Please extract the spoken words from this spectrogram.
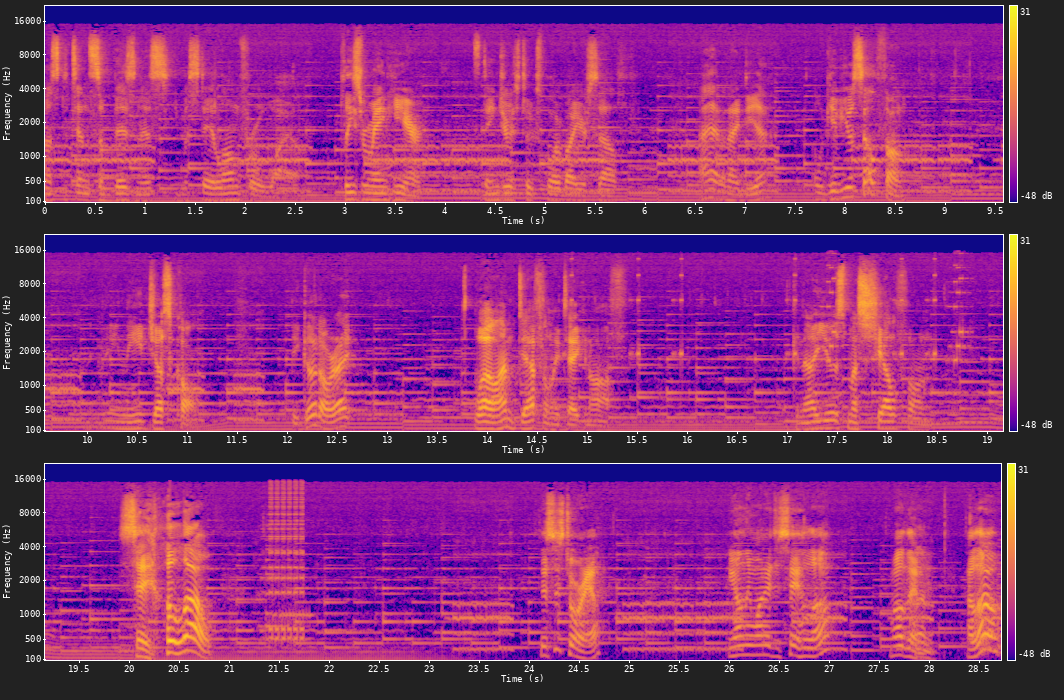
You must attend some business. You must stay alone for a while. Please remain here. It's dangerous to explore by yourself. I have an idea. I'll give you a cell phone. If you need, just call. Be good, alright? Well, I'm definitely taking off. I can now use my cell phone. Say hello! This is Toria. You only wanted to say hello? Well then, Um. hello.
